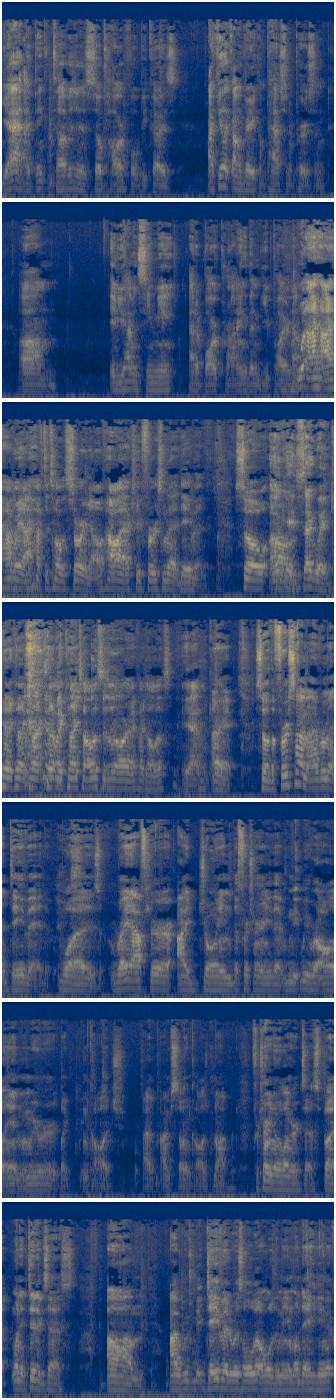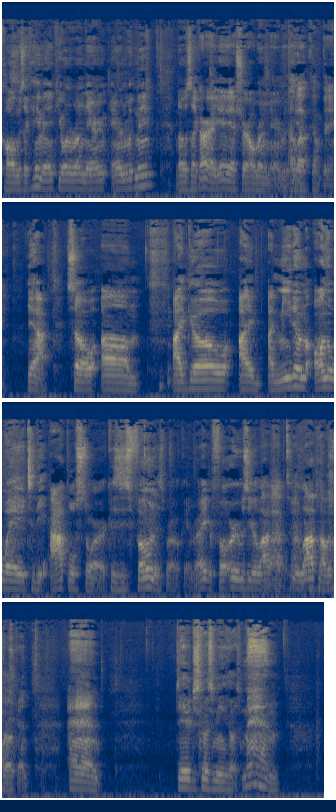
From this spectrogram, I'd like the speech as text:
yeah, I think television is so powerful because I feel like I'm a very compassionate person. Um, if you haven't seen me at a bar crying, then you probably are not. Wait, I, I have wait. I have to tell the story now of how I actually first met David. So um, okay, segue. Can I, can I, can I, can I, wait, can I tell this? Is it alright if I tell this? Yeah. okay. Alright. So the first time I ever met David was right after I joined the fraternity that we, we were all in when we were like in college. I, I'm still in college, not fraternity no longer exists, but when it did exist, um, I would, David was a little bit older than me, and one day he gave me a call and was like, "Hey man, can you want to run an errand, errand with me?" And I was like, "All right, yeah, yeah, sure, I'll run an errand with I you." I love company. Yeah. So um, I go, I I meet him on the way to the Apple store because his phone is broken, right? Your phone, or it was your laptop? Laptop. Your laptop is broken, and David just goes to me and he goes, "Man,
